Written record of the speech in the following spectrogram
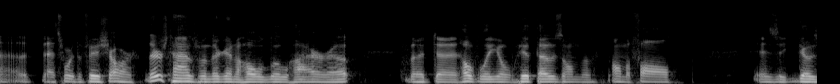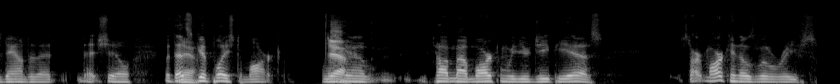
uh, that's where the fish are. There's times when they're going to hold a little higher up, but uh, hopefully you'll hit those on the on the fall. As it goes down to that that shell. But that's Yeah. a good place to mark. Yeah. You know, talking about marking with your GPS, start marking those little reefs.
